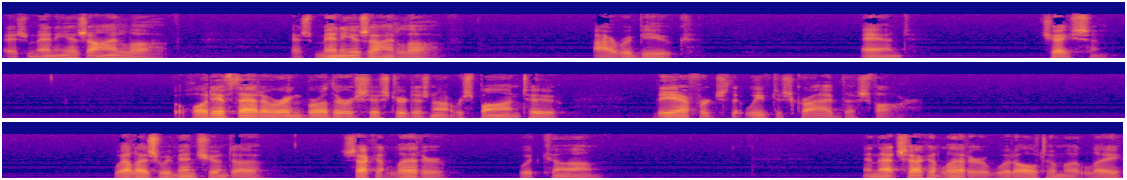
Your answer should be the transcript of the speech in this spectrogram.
As many as I love, as many as I love, I rebuke and chasten. But what if that erring brother or sister does not respond to the efforts that we've described thus far? Well, as we mentioned, a second letter would come, and that second letter would ultimately,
